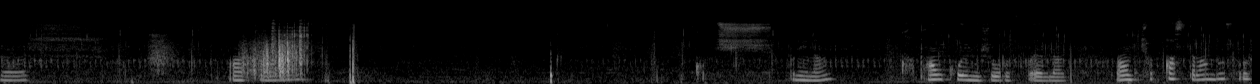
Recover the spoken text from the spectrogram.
Ver. Atla. Koş. Bu ne lan? Kapan koymuş orospu evlat. Lan çok kastı lan dur dur.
